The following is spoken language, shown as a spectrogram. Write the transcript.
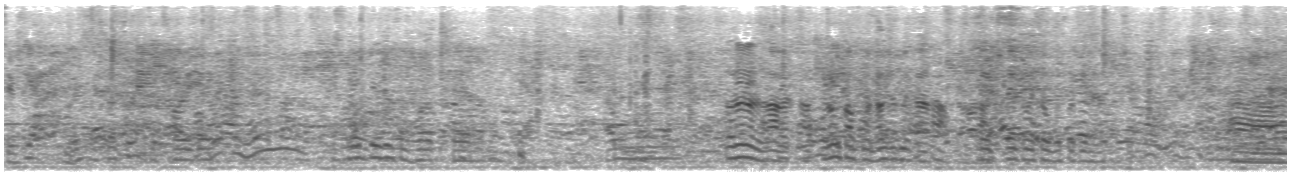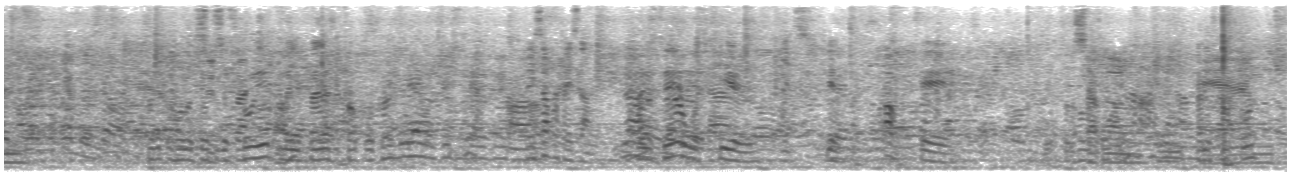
two. Yeah. Structure. The target. May give you some help there. Oh no no no! Uh, uh, it only costs one. I'm just like uh, saying, saying to myself which what you have. Um, Target the whole attempt to destroy it, and then you banish the top. Face up or face down? On the tail was here. Yes. Yeah. Oh. Yeah. So the whole set one. banish the top.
